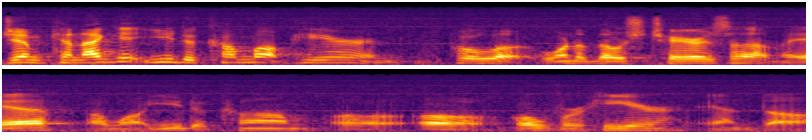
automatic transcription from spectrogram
Jim, can I get you to come up here and pull one of those chairs up. Ev, I want you to come uh, uh, over here, and uh,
